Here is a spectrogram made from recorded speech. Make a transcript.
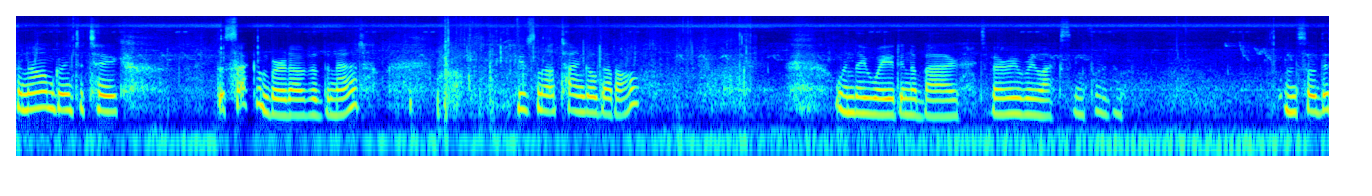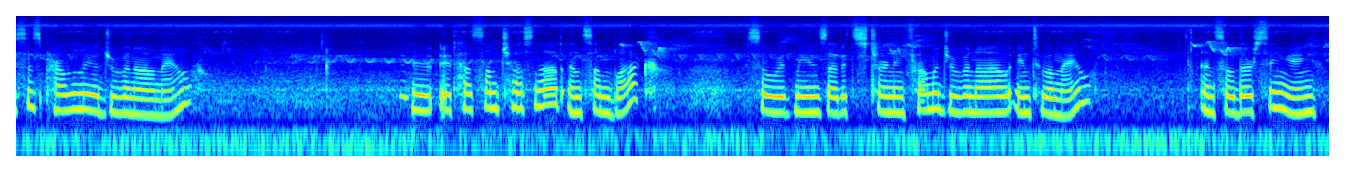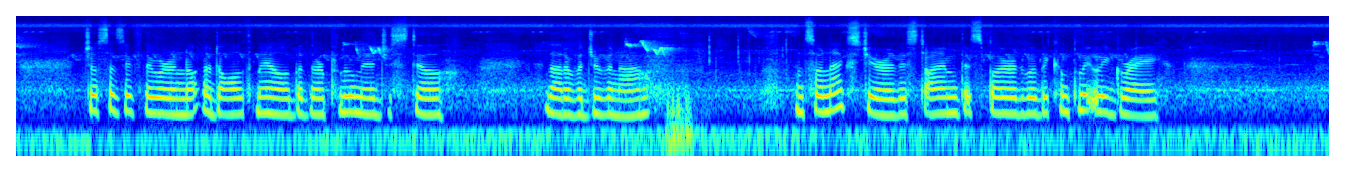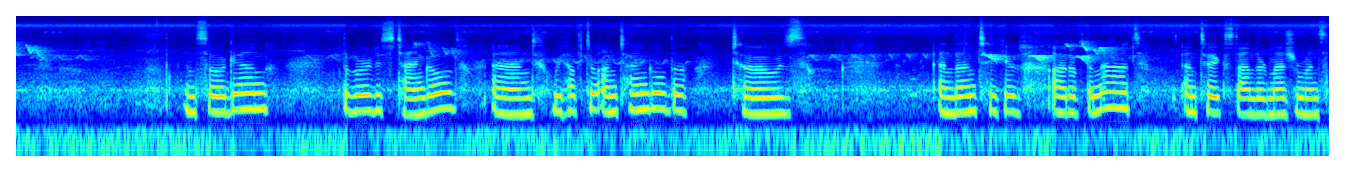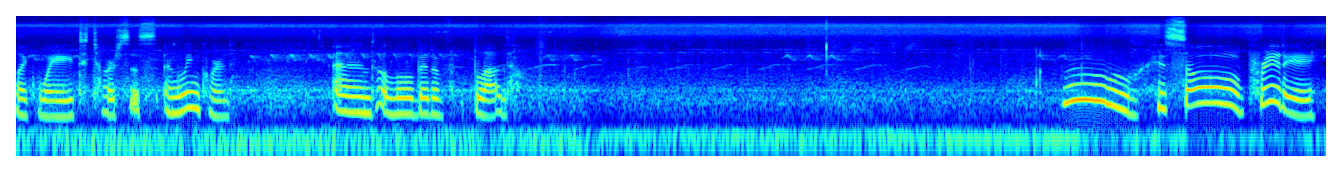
So now I'm going to take the second bird out of the net. He's not tangled at all. When they wait in a bag, it's very relaxing for them. And so this is probably a juvenile male. It, it has some chestnut and some black. So it means that it's turning from a juvenile into a male. And so they're singing just as if they were an adult male, but their plumage is still that of a juvenile. And so next year, this time, this bird will be completely gray. And so again, the bird is tangled and we have to untangle the toes and then take it out of the net and take standard measurements like weight, tarsus, and wing chord, and a little bit of blood. Ooh, he's so pretty.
